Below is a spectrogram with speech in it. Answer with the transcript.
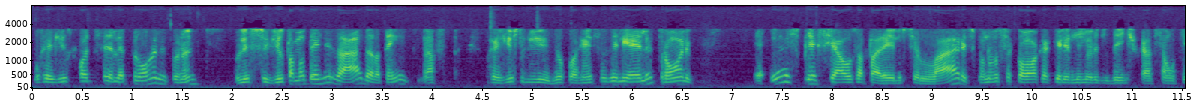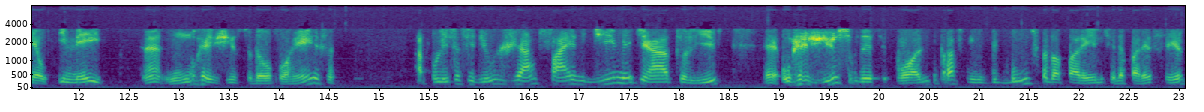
o registro pode ser eletrônico, né? A Polícia Civil está modernizada, ela tem o registro de, de ocorrências ele é eletrônico. É, em especial os aparelhos celulares, quando você coloca aquele número de identificação que é o e-mail né, no registro da ocorrência, a Polícia Civil já faz de imediato ali é, o registro desse código para fins de busca do aparelho, se ele aparecer,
